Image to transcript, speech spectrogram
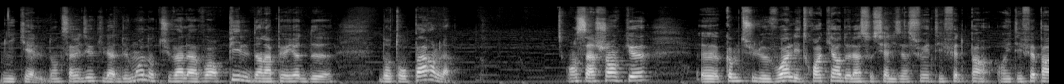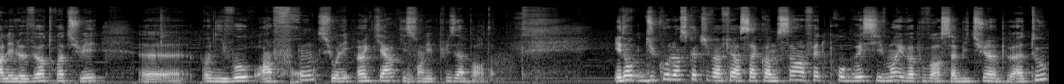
Nickel. Donc ça veut dire qu'il a deux mois. Donc tu vas l'avoir pile dans la période de, dont on parle. En sachant que, euh, comme tu le vois, les trois quarts de la socialisation ont été faits par, l'éleveur. Toi, tu es au niveau en front sur les un quart qui sont les plus importants. Et donc, du coup, lorsque tu vas faire ça comme ça, en fait, progressivement, il va pouvoir s'habituer un peu à tout.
